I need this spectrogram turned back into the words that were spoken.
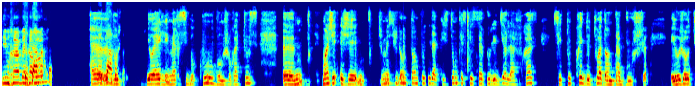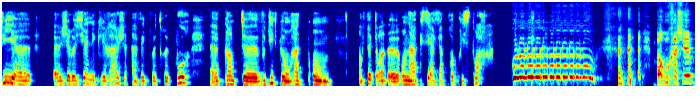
Timcha euh, Yoel, et merci beaucoup. Bonjour à tous. Euh, moi, je me suis longtemps posé la question, qu'est-ce que ça voulait dire la phrase « c'est tout près de toi dans ta bouche ». Et aujourd'hui, euh, euh, j'ai reçu un éclairage avec votre cours euh, quand vous dites qu'on on, en fait, on, a accès à sa propre histoire. Baruch Hashem,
